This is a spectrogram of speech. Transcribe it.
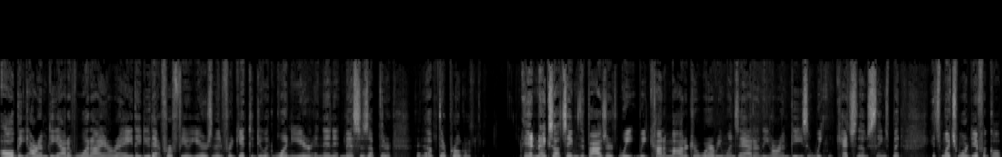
all the RMD out of one IRA. They do that for a few years and then forget to do it one year, and then it messes up their up their program. At Max Out Savings Advisors, we, we kind of monitor where everyone's at on the RMDs, and we can catch those things, but it's much more difficult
